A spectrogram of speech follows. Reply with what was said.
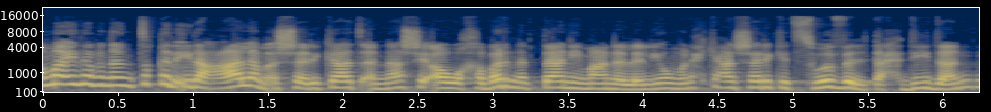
أما إذا بدنا ننتقل إلى عالم الشركات الناشئة وخبرنا الثاني معنا لليوم ونحكي عن شركة سويفل تحديدا.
